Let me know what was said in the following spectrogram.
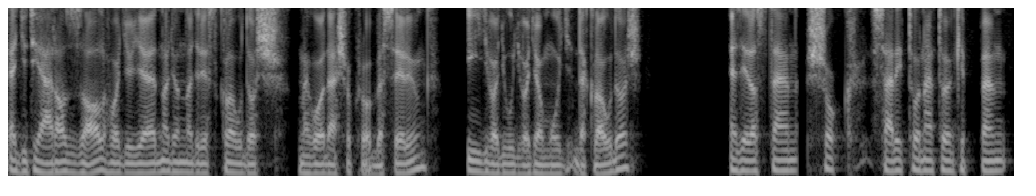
együtt jár azzal, hogy ugye nagyon nagy részt cloudos megoldásokról beszélünk, így vagy úgy vagy amúgy, de cloudos. Ezért aztán sok szállítónál tulajdonképpen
